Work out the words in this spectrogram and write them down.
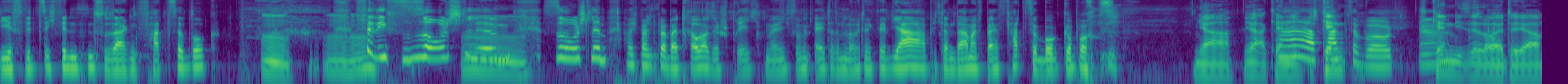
die es witzig finden zu sagen Fatzebook? Mm, Finde ich so schlimm. So schlimm. Habe ich manchmal bei Trauergesprächen, wenn ich so mit älteren Leuten gesagt ja, habe ich dann damals bei Fatzebook gepostet. Ja, ja, kenne ah, ich. Ich kenne Fatzebook. Ich Ja. kenn diese Leute, ja.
